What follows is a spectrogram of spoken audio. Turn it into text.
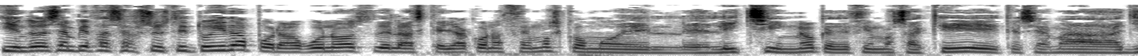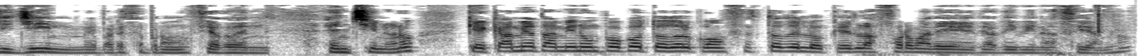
y entonces empieza a ser sustituida por algunos de las que ya conocemos como el, el I Ching, ¿no? que decimos aquí, que se llama Jin, me parece pronunciado en, en chino, ¿no? que cambia también un poco todo el concepto de lo que es la forma de, adivinación. ¿no?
